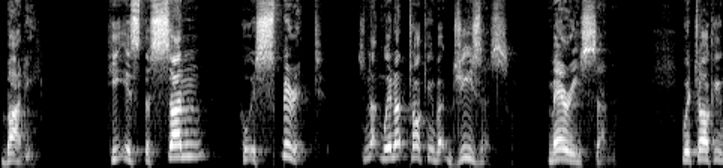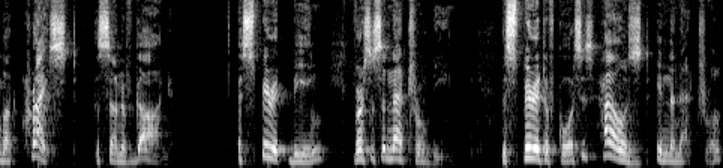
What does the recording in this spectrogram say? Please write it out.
body. He is the Son who is Spirit. Not, we're not talking about Jesus, Mary's Son. We're talking about Christ, the Son of God, a spirit being versus a natural being. The spirit, of course, is housed in the natural,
